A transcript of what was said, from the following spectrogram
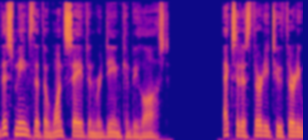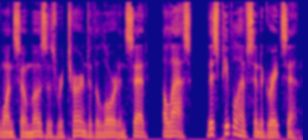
This means that the once saved and redeemed can be lost. Exodus 32:31 So Moses returned to the Lord and said, Alas, this people have sinned a great sin.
